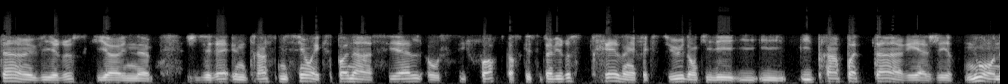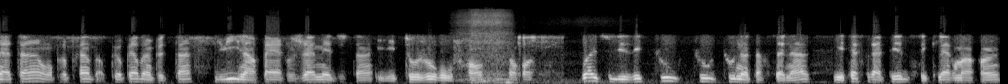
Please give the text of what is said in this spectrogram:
temps un virus qui a une, je dirais, une transmission exponentielle aussi forte, parce que c'est un virus très infectieux. Donc, il est, il, il, il prend pas de temps à réagir. Nous, on attend on peut, perdre un peu de temps. Lui, il n'en perd jamais du temps. Il est toujours au front. On doit utiliser tout, tout, tout notre arsenal. Les tests rapides, c'est clairement un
